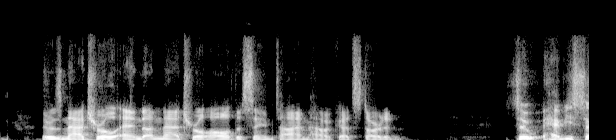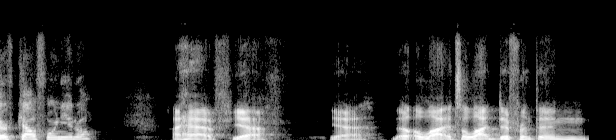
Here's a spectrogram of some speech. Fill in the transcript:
it was natural and unnatural all at the same time how it got started. So have you surfed california at all? I have yeah. Yeah. A lot it's a lot different than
